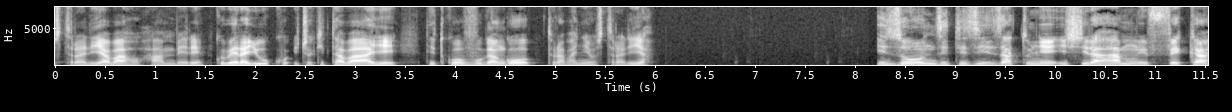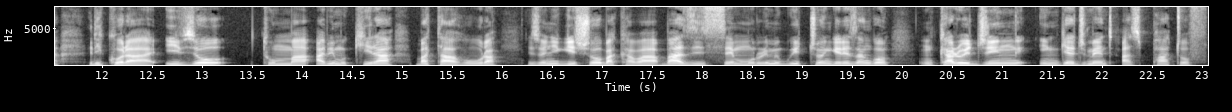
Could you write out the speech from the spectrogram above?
n'abanyaustraliya baho hambere kubera yuko ico kitabaye ntitwovuga ngo turi abanyaustraliya izo nzitizi zatumye ishirahamwe feka rikora ivyo tuma abimukira batahura. Izo nyigisho bakaba bazise mu rurimi rw'icongereza ngo encouraging engagement as part of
